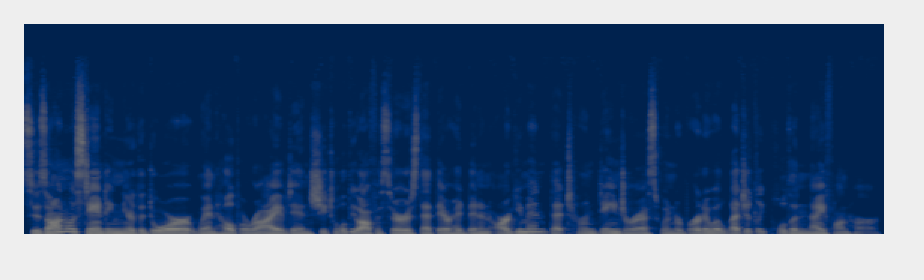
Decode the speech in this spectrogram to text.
Suzanne was standing near the door when help arrived, and she told the officers that there had been an argument that turned dangerous when Roberto allegedly pulled a knife on her.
